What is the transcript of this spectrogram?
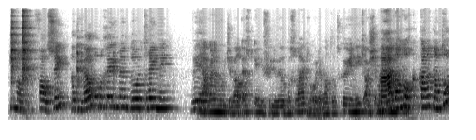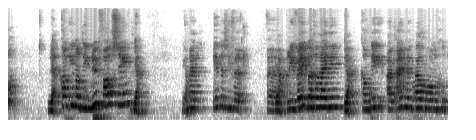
iemand vals zingt, dat hij wel op een gegeven moment door training weer... Ja, maar dan moet je wel echt individueel begeleid worden, want dat kun je niet als je Maar dan nog, kan het dan toch? Ja. Kan iemand die nu vals zingt, Ja. Ja. met intensieve Ja. privébegeleiding, Ja. kan die uiteindelijk wel gewoon goed...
